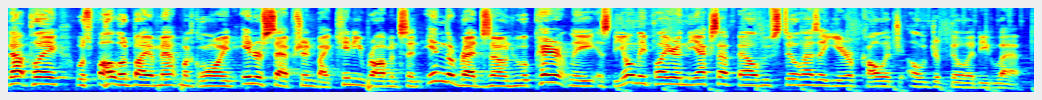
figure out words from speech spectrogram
That play was followed by a Matt McGloin interception by Kenny Robinson in the red zone, who apparently is the only player in the XFL who still has a year of college eligibility left.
